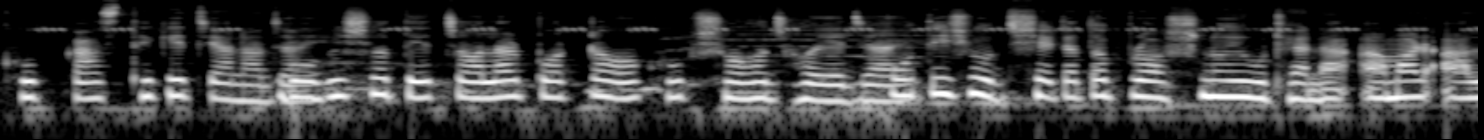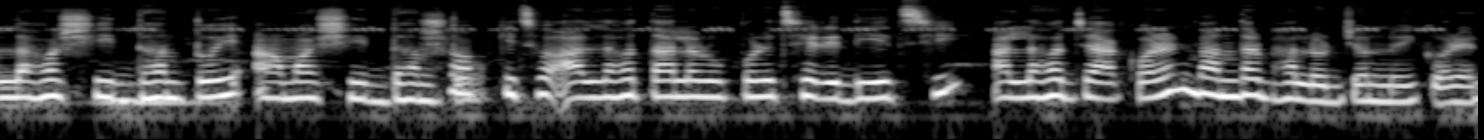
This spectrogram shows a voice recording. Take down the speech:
খুব কাছ থেকে চেনা যায়। ভবিষ্যতে চলার পথটাও খুব সহজ হয়ে যায়। প্রতিশোধ সেটা তো প্রশ্নই উঠে না। আমার আল্লাহর সিদ্ধান্তই আমার সিদ্ধান্ত। সবকিছু আল্লাহ তাআলার উপরে ছেড়ে দিয়েছি। আল্লাহ যা করেন বান্দার ভালোর জন্যই করেন।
